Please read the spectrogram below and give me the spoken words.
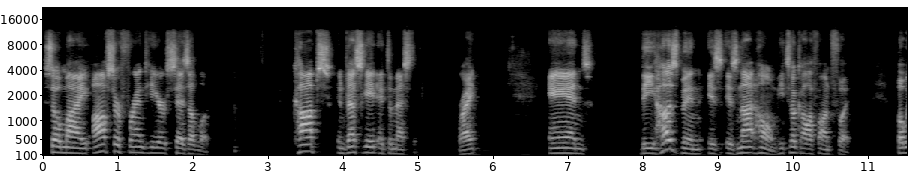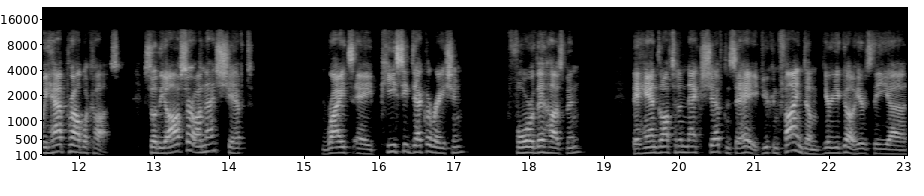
So my officer friend here says look cops investigate a domestic, right? And the husband is is not home. He took off on foot, but we have probable cause. So the officer on that shift writes a PC declaration for the husband. They hand it off to the next shift and say, "Hey, if you can find them, here you go. Here's the, uh,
